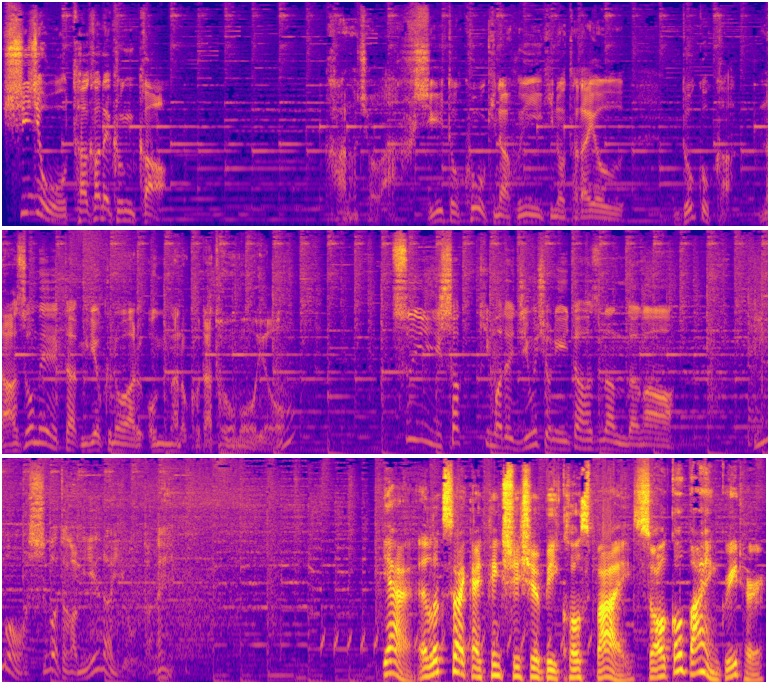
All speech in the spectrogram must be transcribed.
四条高根くんか彼女は不思議と高貴な雰囲気の漂うどこか謎めいた魅力のある女の子だと思うよついさっきまで事務所にいたはずなんだが今は姿が見えないようだね Yeah, it looks like I think she should be close by, so I'll go by and greet her.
